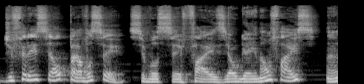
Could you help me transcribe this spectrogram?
diferencial para você. Se você faz e alguém não faz, né?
